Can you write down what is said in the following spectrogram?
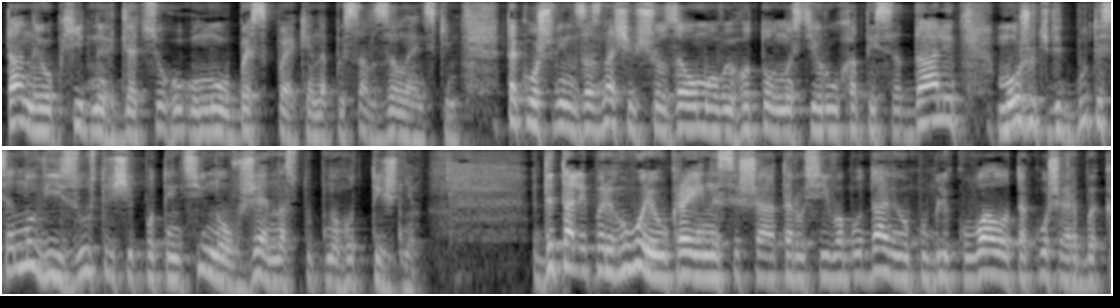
та необхідних для цього умов безпеки. Написав Зеленський. Також він зазначив, що за умови готовності рухатися далі можуть відбутися нові зустрічі потенційно вже наступного тижня. Деталі переговорів України, США та Росії в Абу-Дабі опублікувало також РБК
